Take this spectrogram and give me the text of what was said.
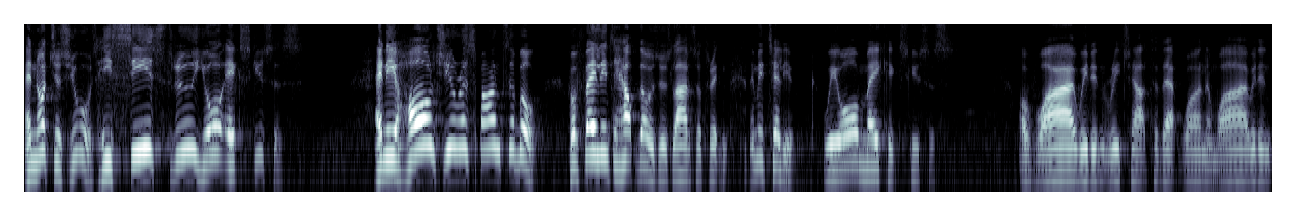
And not just yours, he sees through your excuses and He holds you responsible for failing to help those whose lives are threatened. Let me tell you, we all make excuses of why we didn't reach out to that one and why we didn't.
